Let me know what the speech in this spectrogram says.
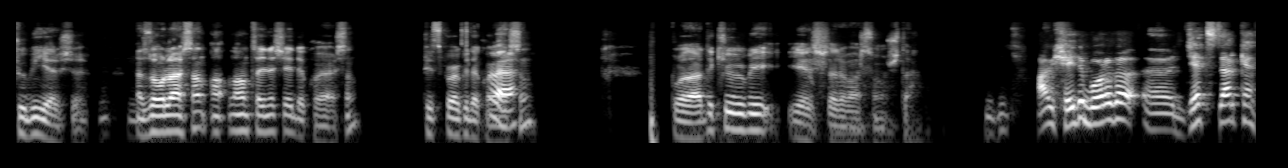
QB yarışı. Ha, zorlarsan Atlanta ile şey de koyarsın. Pittsburgh'u da koyarsın. Buralarda QB yarışları var sonuçta. Abi şeyde bu arada e, Jets derken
